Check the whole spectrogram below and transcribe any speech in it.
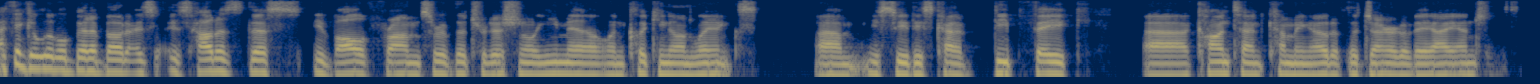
I think a little bit about is, is how does this evolve from sort of the traditional email and clicking on links? Um, you see these kind of deep fake uh, content coming out of the generative AI engines,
